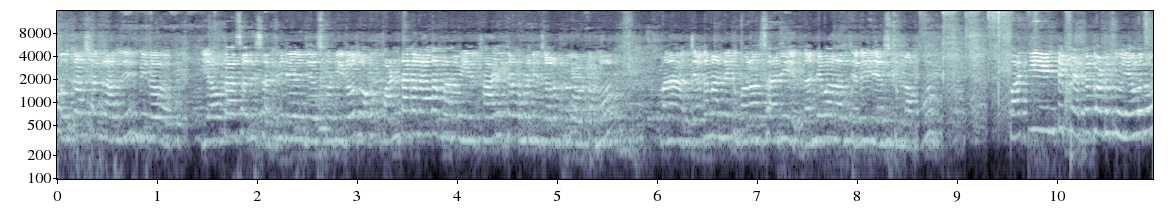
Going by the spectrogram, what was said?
సంతోషంగా ఉంది మీరు ఈ అవకాశాన్ని సద్వినియోగం చేసుకోండి ఈరోజు ఒక పండగలాగా మనం ఈ కార్యక్రమాన్ని జరుపుకోవటము మన జగనన్నకి మరోసారి ధన్యవాదాలు తెలియజేస్తున్నాము ప్రతి ఇంటి పెద్ద కొడుకు ఎవరు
